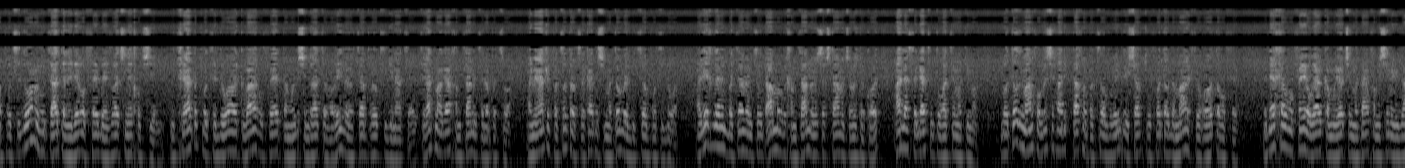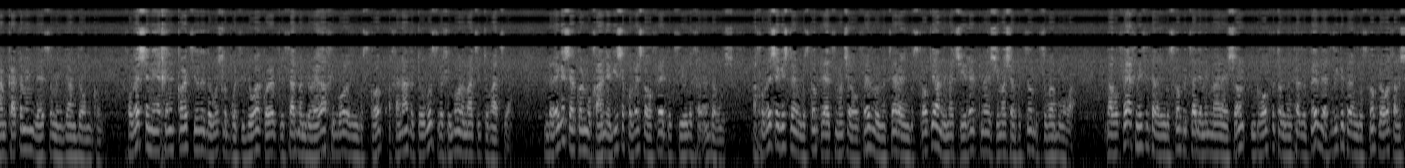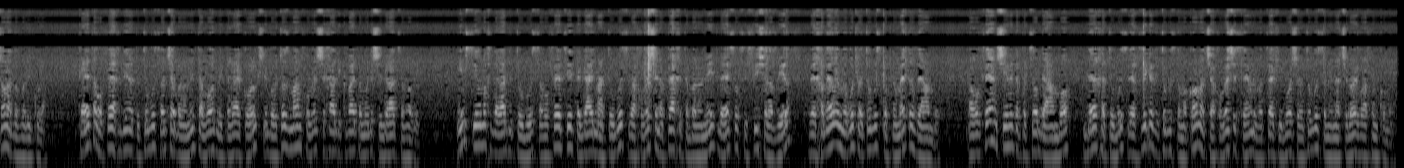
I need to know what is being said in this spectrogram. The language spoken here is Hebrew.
הפרוצדורה מבוצעת על ידי רופא בעזרת שני חובשים. בתחילת הפרוצדורה יקבע הרופא את עמוד השדרה הצווארי ויבצע פרה-אוקסיגנציה, יצירת מאגר חמצן אצל הפצוע, על מנת לפצות על הפסקת נשימתו בעת ביצוע הפרוצדורה. הליך זה מתבצע באמצעות אמבו וחמצן במשך 2-3 דקות, עד להשגת סטורציה מתאימה. באותו זמן חובש אחד יפתח לפצוע וריד וישאב תרופות הרדמה לפי הוראות הרופא. בדרך כלל רופא יורה על כמויות של 250 מ"ג קטמין ו-10 מ"ג דורמיקום. חובש שני יכין את כל הציוד הדרוש לפרוצדורה, כולל פריסת בנדולרה, חיבור לרינגוסקופ, הכנת הטובוס וחיבור למד סטורציה. ברגע שהכל מוכן, יגיש החובש לרופא את הציוד הדרוש. החובש יגיש את הרינגוסקופ ליד שמאל של הרופא והוא יבצע לרינגוסקופיה על מנת שיראה את פני הנשימה של הפצוע בצורה ברורה. הרופא יכניס את הרינגוסקופ בצד ימין מעל הלשון, יגרוף אותו למרכז הפה ויחזיק את הרינגוסקופ לאורך הלשון עד לבליקולה. כעת הרופא יחדיר את הטובוס עד שהבלונית תעבור את מיתרי הקול, כשבאותו זמן חובש אחד יקבע את עמוד השדרה הצווארי. עם סיום החדרת הטובוס, הרופא יוציא את הגייד מהטובוס והחובש ינפח את הבלונית ב-10 cc של אוויר ויחבר במהירות לטובוס קפנומטר ואמבו. הרופא ינשים את הפצוע באמבו דרך הטובוס ויחזיק את הטובוס במקום עד שהחובש יסיים לבצע קיבוע של הטובוס על מנת שלא יברח ממקומו.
